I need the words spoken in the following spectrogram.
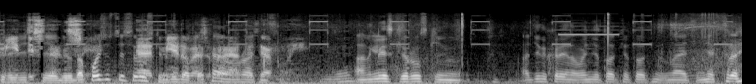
перевести. Я говорю, да пользуйтесь русским, ребят, какая вам разница? Да? Английский, русский, один хрен, вы не тот, не тот, не знаете, некоторые.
